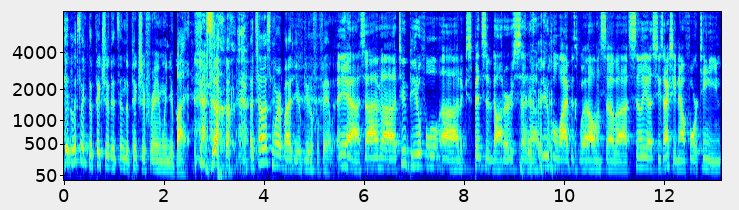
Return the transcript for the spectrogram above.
it looks like the picture that's in the picture frame when you buy it. So, uh, tell us more about your beautiful family. Yeah, so I have uh, two beautiful uh, and expensive daughters and a beautiful wife as well. And so uh, Celia, she's actually now 14,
